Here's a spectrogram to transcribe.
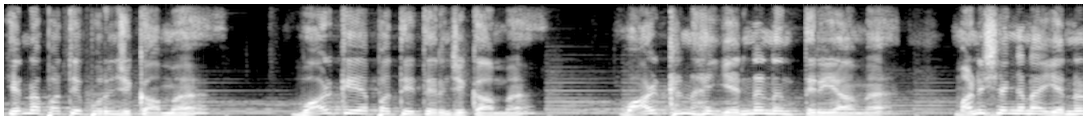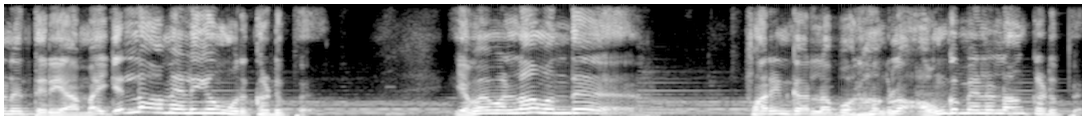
என்னை பற்றி புரிஞ்சிக்காம வாழ்க்கையை பற்றி தெரிஞ்சிக்காமல் வாழ்க்கைன்னா என்னன்னு தெரியாமல் மனுஷங்கன்னா என்னன்னு தெரியாமல் எல்லா மேலேயும் ஒரு கடுப்பு. எவெல்லாம் வந்து ஃபாரின் காரில் போகிறாங்களோ அவங்க மேலெல்லாம் கடுப்பு.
